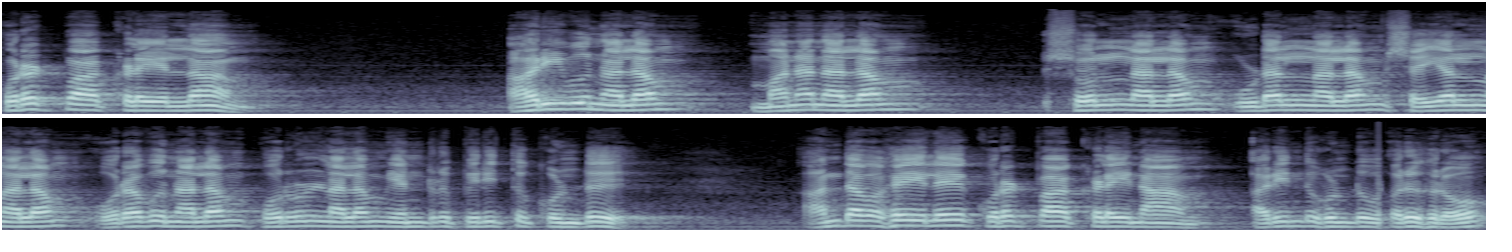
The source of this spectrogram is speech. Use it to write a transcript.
குரட்பாக்களையெல்லாம் அறிவு நலம் மனநலம் சொல் நலம் உடல் நலம் செயல் நலம் உறவு நலம் பொருள் நலம் என்று பிரித்து கொண்டு அந்த வகையிலே குரட்பாக்களை நாம் அறிந்து கொண்டு வருகிறோம்.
